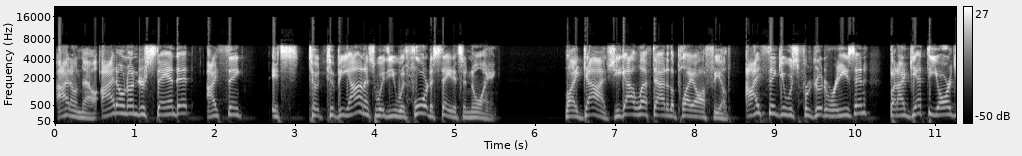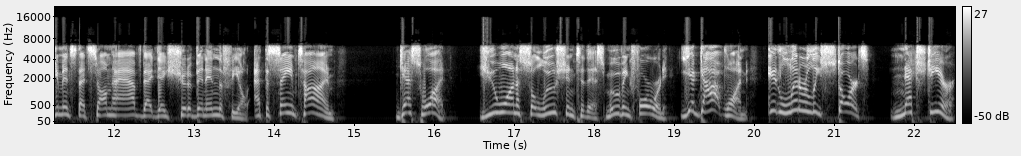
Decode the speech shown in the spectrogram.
I don't know. I don't understand it. I think it's to to be honest with you, with Florida State, it's annoying. Like, guys, you got left out of the playoff field. I think it was for good reason, but I get the arguments that some have that they should have been in the field. At the same time, guess what? You want a solution to this moving forward. You got one. It literally starts next year.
